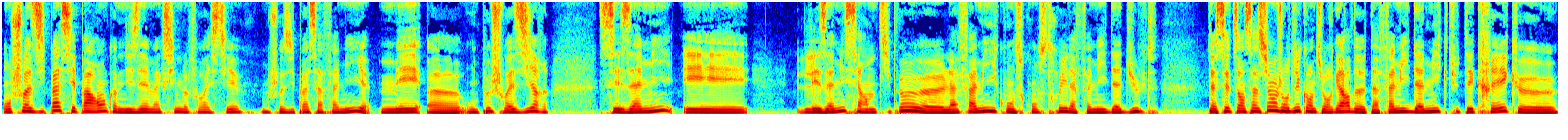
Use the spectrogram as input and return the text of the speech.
On choisit pas ses parents, comme disait Maxime Le Forestier. On choisit pas sa famille, mais euh, on peut choisir ses amis. Et les amis, c'est un petit peu euh, la famille qu'on se construit, la famille d'adultes. T'as cette sensation aujourd'hui quand tu regardes ta famille d'amis que tu t'es créée que,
